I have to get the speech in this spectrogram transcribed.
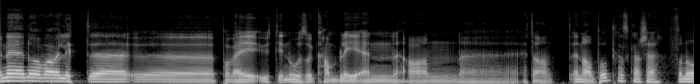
Men eh, nå var vi litt øh, på vei ut i noe som kan bli en annen, eh, annet, en annen podkast, kanskje. For nå,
